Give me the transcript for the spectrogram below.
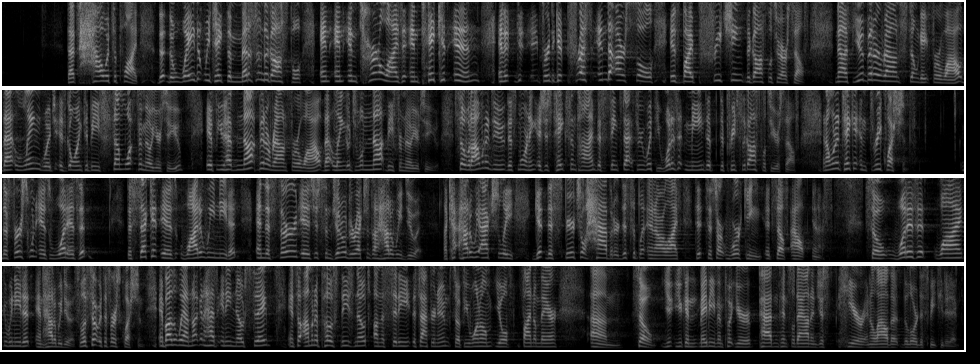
That's how it's applied. The, the way that we take the medicine of the gospel and, and internalize it and take it in, and it, for it to get pressed into our soul, is by preaching the gospel to ourselves. Now, if you've been around Stonegate for a while, that language is going to be somewhat familiar to you. If you have not been around for a while, that language will not be familiar to you. So, what I want to do this morning is just take some time to think that through with you. What does it mean to, to preach the gospel to yourself? And I want to take it in three questions. The first one is, What is it? The second is, why do we need it? And the third is just some general directions on how do we do it. Like, how do we actually get this spiritual habit or discipline in our life to, to start working itself out in us? So, what is it? Why do we need it? And how do we do it? So, let's start with the first question. And by the way, I'm not going to have any notes today. And so, I'm going to post these notes on the city this afternoon. So, if you want them, you'll find them there. Um, so, you, you can maybe even put your pad and pencil down and just hear and allow the, the Lord to speak to you today.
